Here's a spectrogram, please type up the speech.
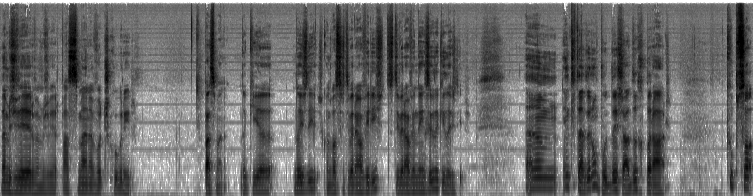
Vamos ver, vamos ver. Para a semana vou descobrir. Para a semana, daqui a dois dias. Quando vocês estiverem a ouvir isto, se estiverem a ouvir em seguida, daqui a dois dias. Hum, entretanto, eu não pude deixar de reparar que o pessoal.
